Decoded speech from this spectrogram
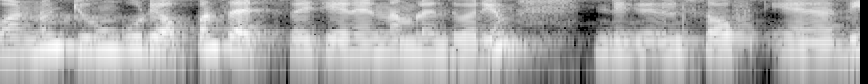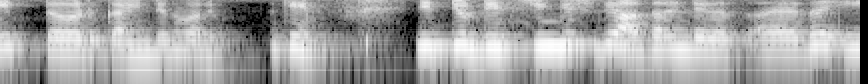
വണ്ണും ടൂവും കൂടി ഒപ്പം സാറ്റിസ്ഫൈ ചെയ്യുന്നതിന് നമ്മൾ എന്ത് പറയും integrals of the third kind എന്ന് പറയും. ഓക്കെ ഇനി to distinguish the other integrals അതായത് ഈ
